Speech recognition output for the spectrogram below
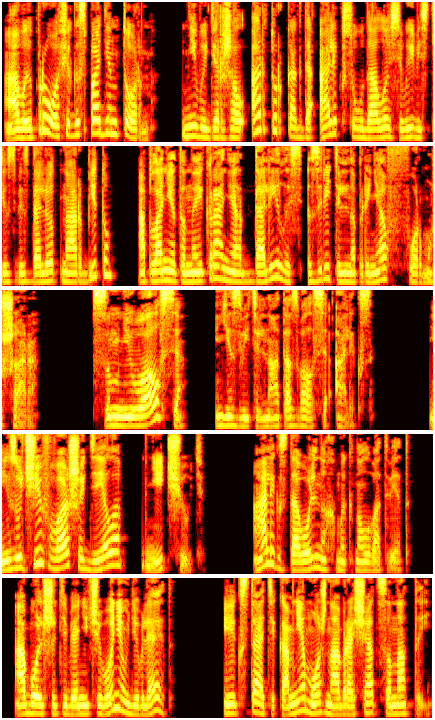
«А вы профи, господин Торн», — не выдержал Артур, когда Алексу удалось вывести звездолет на орбиту, а планета на экране отдалилась, зрительно приняв форму шара. «Сомневался?» — язвительно отозвался Алекс. «Изучив ваше дело, ничуть». Алекс довольно хмыкнул в ответ. «А больше тебя ничего не удивляет? И, кстати, ко мне можно обращаться на «ты».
